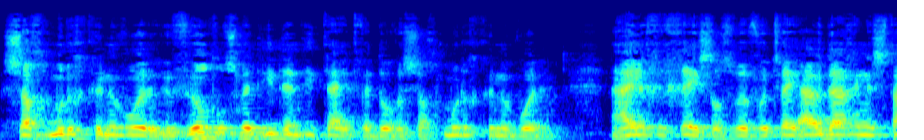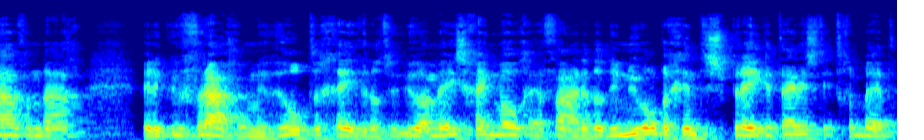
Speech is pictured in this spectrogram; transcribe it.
zachtmoedig kunnen worden. U vult ons met identiteit, waardoor we zachtmoedig kunnen worden. Heilige Geest, als we voor twee uitdagingen staan vandaag, wil ik u vragen om uw hulp te geven, dat we uw aanwezigheid mogen ervaren, dat u nu al begint te spreken tijdens dit gebed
